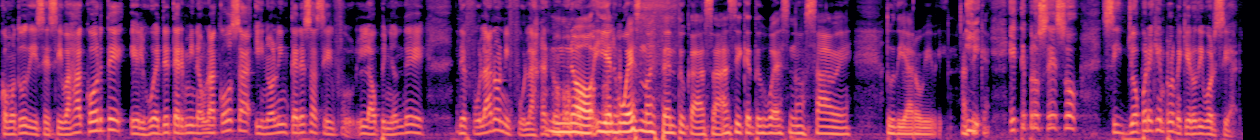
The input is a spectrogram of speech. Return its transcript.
como tú dices, si vas a corte, el juez determina una cosa y no le interesa si la opinión de, de fulano ni fulano. No, y el juez no está en tu casa, así que tu juez no sabe tu diario vivir. Así que este proceso, si yo, por ejemplo, me quiero divorciar,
